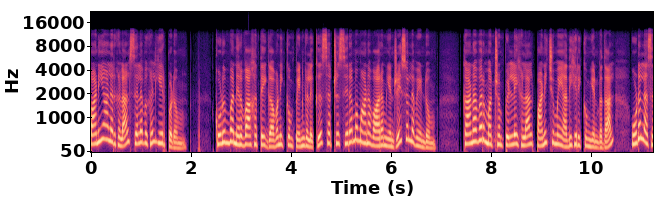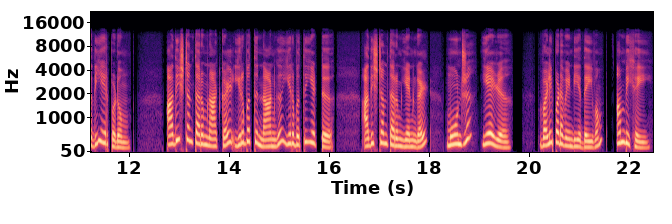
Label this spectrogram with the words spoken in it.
பணியாளர்களால் செலவுகள் ஏற்படும். குடும்ப நிர்வாகத்தை கவனிக்கும் பெண்களுக்கு சற்று சிரமமான வாரம் என்றே சொல்ல வேண்டும். கணவர் மற்றும் பிள்ளைகளால் பணிச்சுமை அதிகரிக்கும் என்பதால் உடல் அசதி ஏற்படும். அதிர்ஷ்டம் தரும் நாட்கள் இருபத்து நான்கு இருபத்தி எட்டு. அதிர்ஷ்டம் தரும் எண்கள் மூன்று ஏழு. வழிபட வேண்டிய தெய்வம் அம்பிகை.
